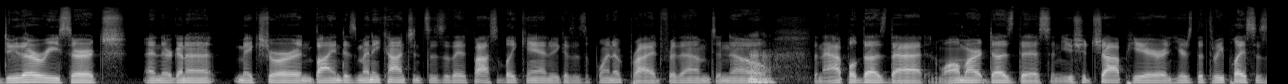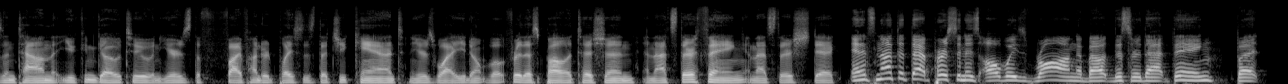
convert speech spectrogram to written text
do their research and they're going to make sure and bind as many consciences as they possibly can because it's a point of pride for them to know Uh-huh. and Apple does that and Walmart does this and you should shop here and here's the three places in town that you can go to and here's the 500 places that you can't and here's why you don't vote for this politician and that's their thing and that's their shtick. And it's not that that person is always wrong about this or that thing, but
